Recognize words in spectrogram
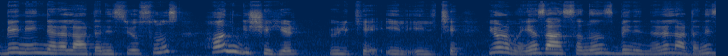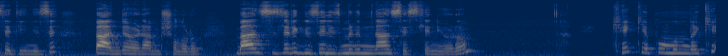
beni nerelerden izliyorsunuz? Hangi şehir, ülke, il, ilçe yoruma yazarsanız beni nerelerden izlediğinizi ben de öğrenmiş olurum. Ben sizlere güzel İzmir'imden sesleniyorum. Kek yapımındaki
